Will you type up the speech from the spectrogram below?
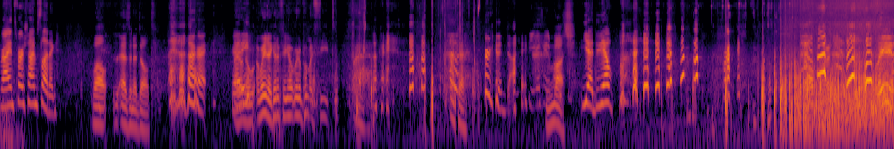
Ryan's first time sledding. Well, as an adult. All right. Ready? I don't know. Wait, I gotta figure out where to put my feet. Okay. Okay. We're gonna die. You guys gonna Much. Yeah, Danielle. Oh, boy. Lead!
